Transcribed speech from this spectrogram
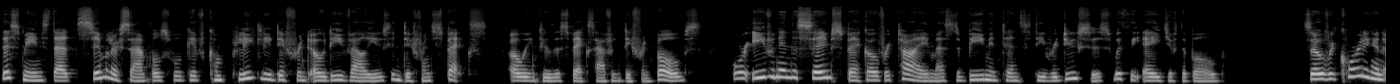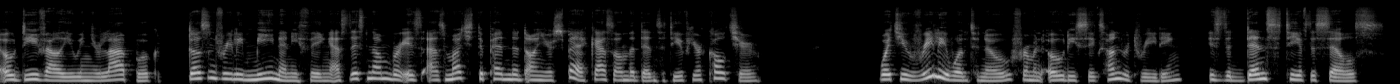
This means that similar samples will give completely different OD values in different specs, owing to the specs having different bulbs, or even in the same spec over time as the beam intensity reduces with the age of the bulb. So, recording an OD value in your lab book doesn't really mean anything as this number is as much dependent on your spec as on the density of your culture. What you really want to know from an OD600 reading is the density of the cells,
